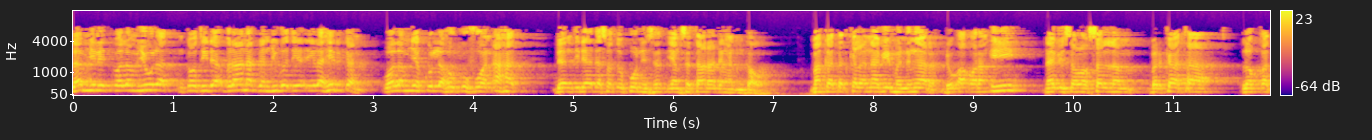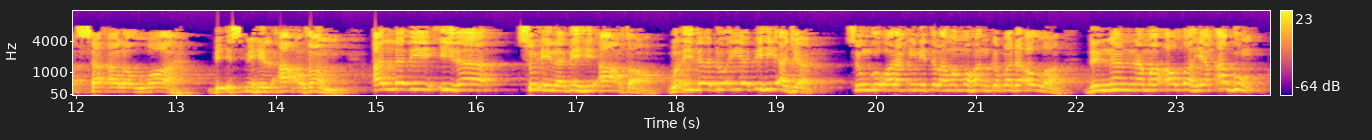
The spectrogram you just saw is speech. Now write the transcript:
lam yalid wa lam yulad, engkau tidak beranak dan juga tidak dilahirkan. Wa lam yakul lahu kufuwan ahad dan tidak ada satu pun yang setara dengan engkau. Maka tatkala Nabi mendengar doa orang ini, Nabi SAW berkata, laqad sa'ala Allah bi ismihi al-a'zam alladhi idza su'ila bihi a'ta wa idza du'iya bihi ajab. Sungguh orang ini telah memohon kepada Allah dengan nama Allah yang agung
